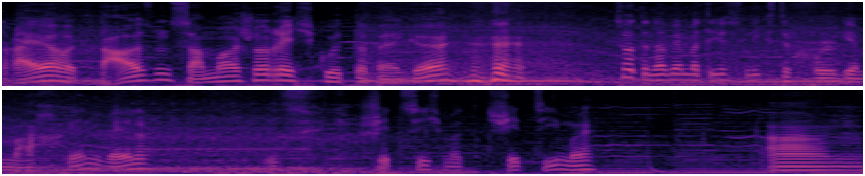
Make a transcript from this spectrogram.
3.500 sind wir schon recht gut dabei, gell? so, dann werden wir die nächste Folge machen, weil jetzt schätze ich mal, schätze ich mal, ähm,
